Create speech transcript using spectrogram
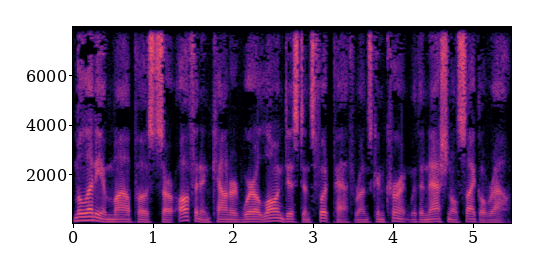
Millennium mileposts are often encountered where a long distance footpath runs concurrent with a national cycle route.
